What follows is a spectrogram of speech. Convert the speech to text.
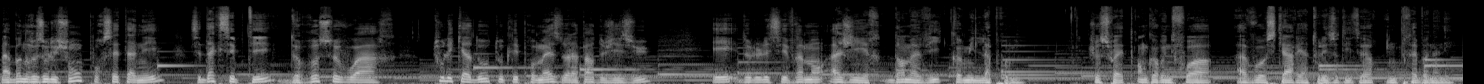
Ma bonne résolution pour cette année, c'est d'accepter de recevoir tous les cadeaux, toutes les promesses de la part de Jésus et de le laisser vraiment agir dans ma vie comme il l'a promis. Je souhaite encore une fois à vous Oscar et à tous les auditeurs une très bonne année.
